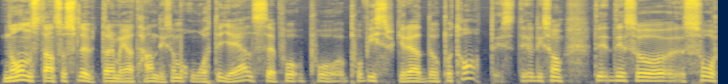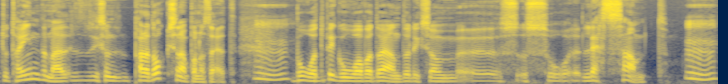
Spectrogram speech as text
Någonstans så slutar det med att han liksom åt ihjäl sig på, på, på vispgrädde och potatis. Det är, liksom, det, det är så svårt att ta in de här liksom, paradoxerna på något sätt. Både begåvad och ändå liksom, eh, så, så ledsamt. Mm.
